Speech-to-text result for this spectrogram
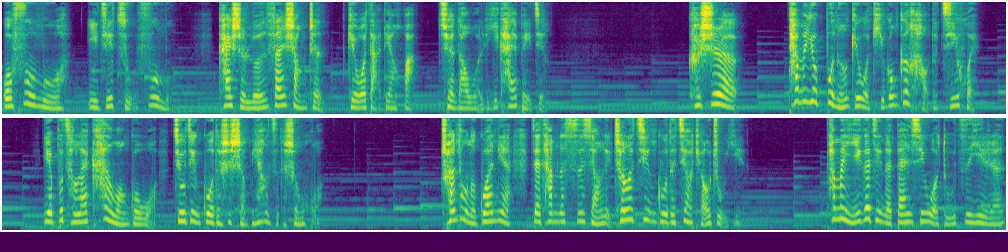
我父母以及祖父母开始轮番上阵给我打电话，劝导我离开北京。可是，他们又不能给我提供更好的机会。也不曾来看望过我，究竟过的是什么样子的生活？传统的观念在他们的思想里成了禁锢的教条主义，他们一个劲的担心我独自一人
